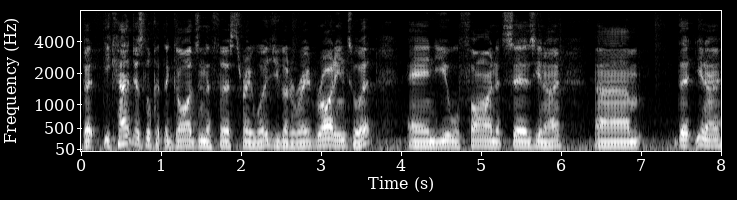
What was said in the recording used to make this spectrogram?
But you can't just look at the guides in the first three words, you've got to read right into it, and you will find it says, you know, um, that, you know,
